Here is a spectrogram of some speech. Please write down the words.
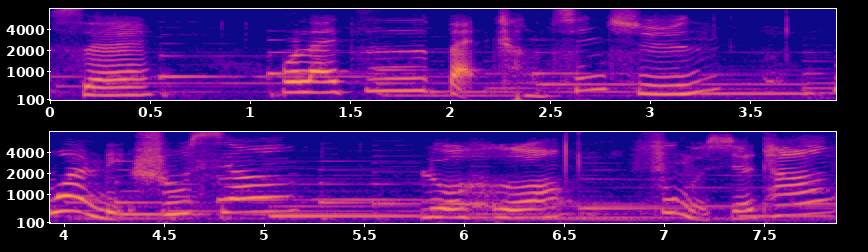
岁，我来自百城千群，万里书香，漯河父母学堂，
